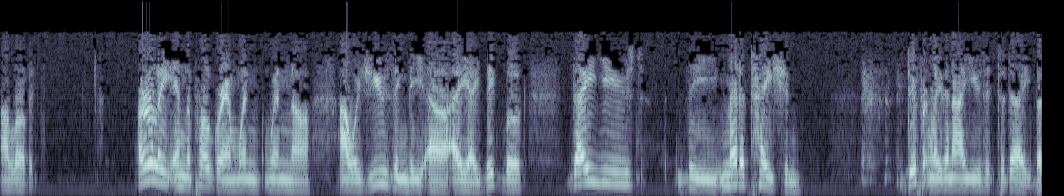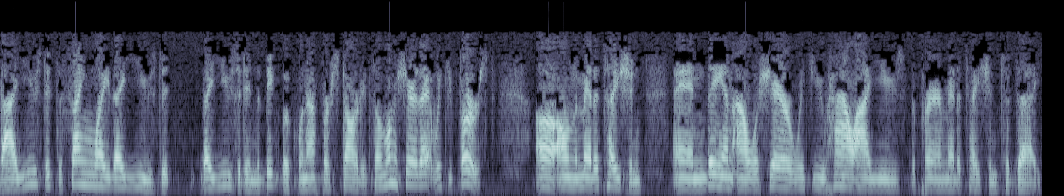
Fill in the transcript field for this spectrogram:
I love it. Early in the program when, when, uh, I was using the uh, AA Big Book, they used the meditation differently than I use it today, but I used it the same way they used it. They used it in the Big Book when I first started. So I want to share that with you first uh, on the meditation, and then I will share with you how I use the prayer and meditation today.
